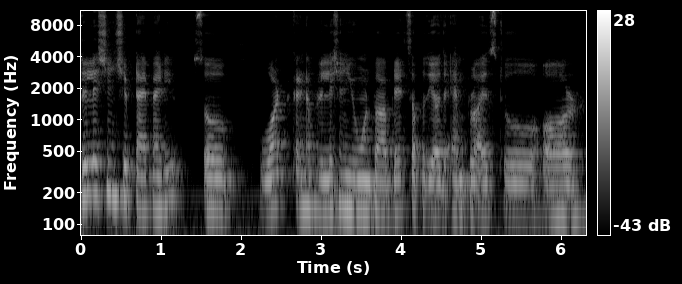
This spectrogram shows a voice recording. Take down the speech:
Relationship type id so what kind of relation you want to update? Suppose you have the employees to or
